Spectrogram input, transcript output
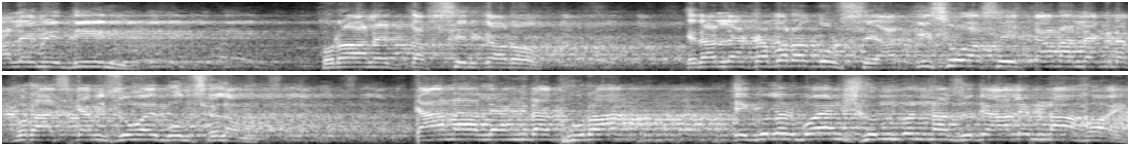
আলেমে দিন, কোরআনের তাফসির কারক এরা লেখাপড়া করছে, আর কিছু আছে, কানা ল্যাংড়া খোরা, আজকে আমি সময় বলছিলাম। কানা ল্যাংড়া খোরা, এগুলোর বয়ান শুনবেন না যদি আলেম না হয়।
